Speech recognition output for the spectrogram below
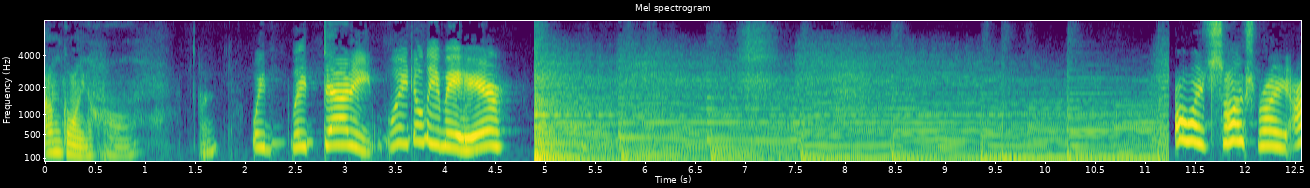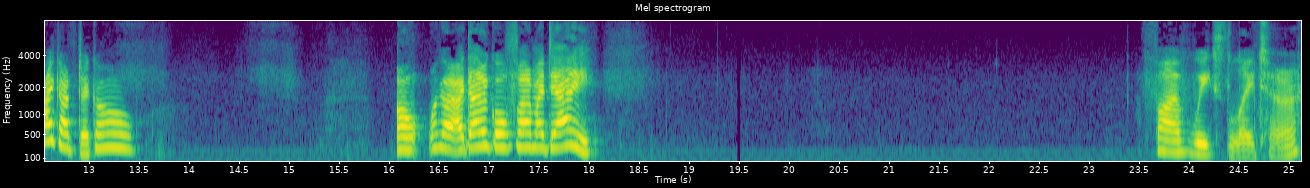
I'm going home. Wait, wait, Daddy, wait, don't leave me here. Oh, wait, Sonic's right. I got to go. Oh my god, I gotta go find my daddy. Five weeks later.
